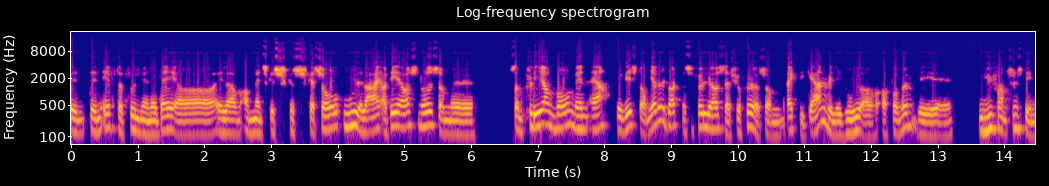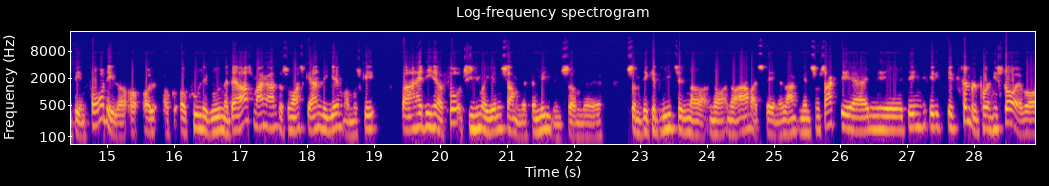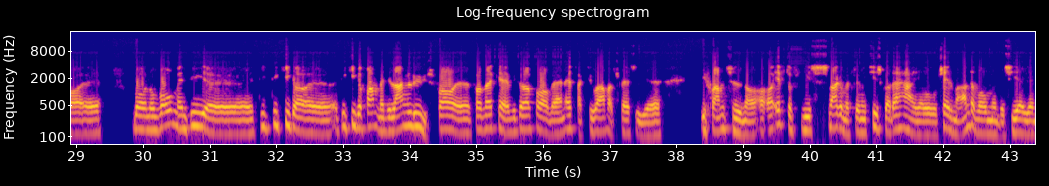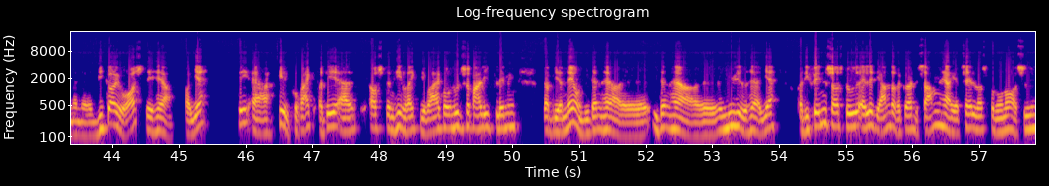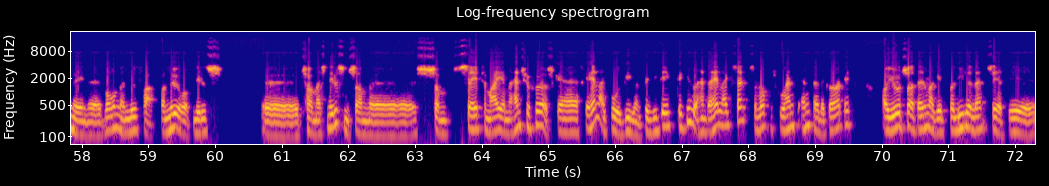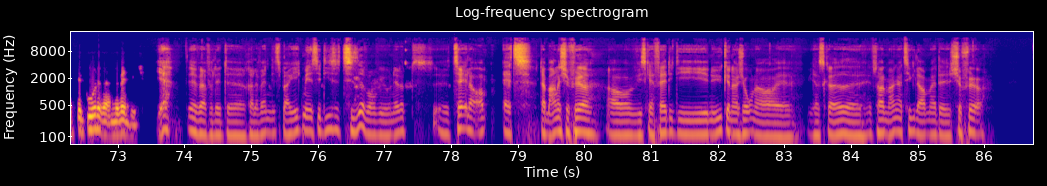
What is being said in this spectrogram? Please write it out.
den, den efterfølgende dag, og, eller om man skal, skal, skal sove ude eller ej. Og det er også noget, som, øh, som flere vognmænd er bevidste om. Jeg ved godt, at der selvfølgelig også er chauffører, som rigtig gerne vil ligge ude, og, og for hvem det, øh, ligefrem synes, det er en, det er en fordel at, at, at, at kunne ligge ude. Men der er også mange andre, som også gerne vil hjem og måske bare have de her få timer hjemme sammen med familien, som, øh, som det kan blive til, når, når, når arbejdsdagen er lang. Men som sagt, det er, en, øh, det er en, et, et eksempel på en historie, hvor, øh, hvor nogle vognmænd, de, øh, de, de, kigger, øh, de kigger frem med det lange lys for, øh, for, hvad kan vi gøre for at være en attraktiv arbejdsplads i, øh, i fremtiden. Og, og efter vi snakker med Flemming Tisgaard, der har jeg jo talt med andre vognmænd, der siger, jamen øh, vi gør jo også det her. Og ja, det er helt korrekt, og det er også den helt rigtige vej at gå. Nu er det så bare lige Flemming, der bliver nævnt i den her, øh, i den her øh, nyhed her. Ja, og de findes også derude, alle de andre, der gør det samme her. Jeg talte også for nogle år siden med en øh, vognmand nede fra, fra Nørup, Niels øh, Thomas Nielsen, som, øh, som sagde til mig, at hans chauffør skal, skal heller ikke bo i bilen, fordi det, det gider han da heller ikke selv, så hvorfor skulle hans ansatte gøre det? Og i øvrigt så er Danmark et for lille land til, at det, det burde være nødvendigt. Ja, det er i hvert fald et øh, relevant indspark. Ikke mindst i disse tider, hvor vi jo netop øh, taler om, at der mangler chauffører, og vi skal have fat i de nye generationer, og øh, vi har skrevet øh, efterhånden mange artikler om, at øh, chauffør,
